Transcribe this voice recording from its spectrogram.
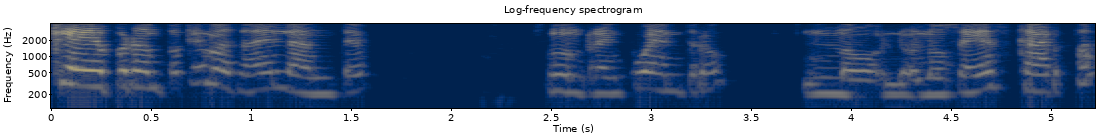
que de pronto que más adelante un reencuentro no, no, no se descarta,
